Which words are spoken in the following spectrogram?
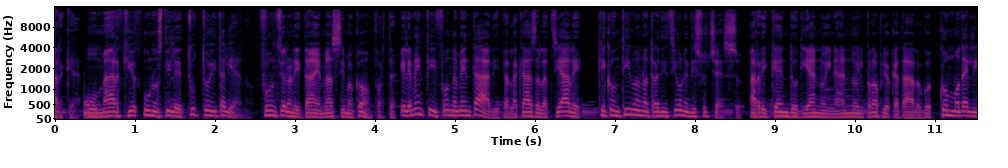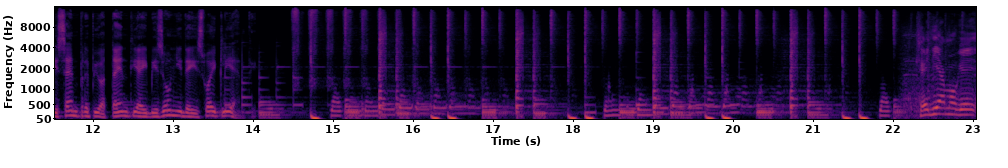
Arca, un marchio, uno stile tutto italiano. Funzionalità e massimo comfort, elementi fondamentali per la casa laziale che continua una tradizione di successo, arricchendo di anno in anno il proprio catalogo con modelli sempre più attenti ai bisogni dei suoi clienti. Crediamo che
